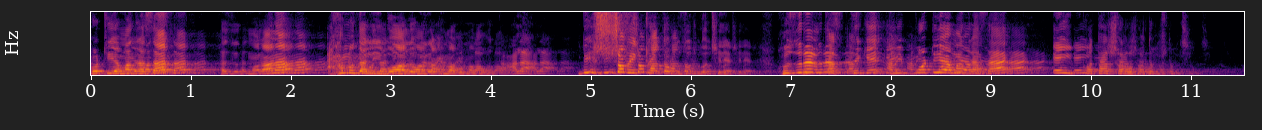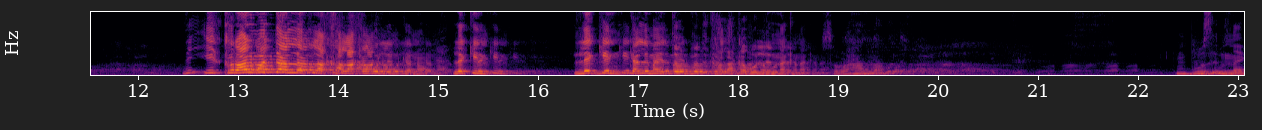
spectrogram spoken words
পটিয়া মাদ্রাসার হযরত মাওলানা আহমদ আলী বোয়ালবী রাহমাহুল্লাহ তাআলা, বিশ্ববিখ্যাত বুজুর্গ ছিলেন। হুজুরের কাছ থেকে আমি পটিয়া মাদ্রাসায় এই কথা সর্বপ্রথম শুনছি। যে ইকরার মধ্যে আল্লাহ তাআলা খালাকা বললেন কেন? লেকিন লেকিন কালিমায়ে তোর মধ্যে খালাকা বললেন না কেন? সুবহানাল্লাহ বুঝেন নাই।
